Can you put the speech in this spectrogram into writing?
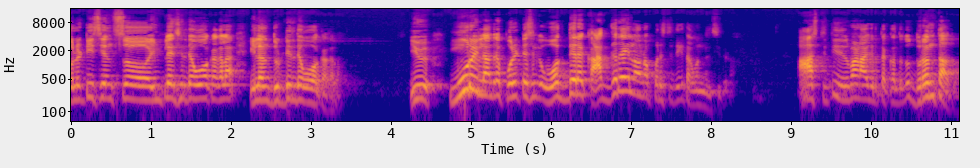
ಪೊಲಿಟಿಷಿಯನ್ಸ್ ಇನ್ಫ್ಲೂಯೆನ್ಸ್ ಇಲ್ಲದೆ ಹೋಗೋಕ್ಕಾಗಲ್ಲ, ಇಲ್ಲಾಂದ್ರೆ ದುಡ್ಡು ಇಲ್ಲದೆ ಹೋಗೋಕ್ಕಾಗಲ್ಲ. ಇವು ಮೂರು ಇಲ್ಲ ಅಂದ್ರೆ ಪೊಲೀಸ್ ಸ್ಟೇಷನ್ಗೆ ಹೋಗದೇ ಇರೋಕೆ ಆಗದೇ ಇಲ್ಲ ಅನ್ನೋ ಪರಿಸ್ಥಿತಿಗೆ ತಗೊಂಡು ನಿಲ್ಸಿದ್ರು ಆ ಸ್ಥಿತಿ ನಿರ್ಮಾಣ ಆಗಿರ್ತಕ್ಕಂಥದ್ದು ದುರಂತ ಅದು.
